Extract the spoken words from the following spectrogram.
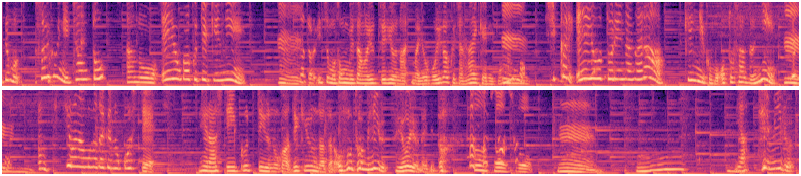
でも、そういうふうにちゃんと、あの、栄養学的に、うん。だからいつもともみさんが言ってるような、まあ予防医学じゃないけれども、うんしっかり栄養を取りながら、筋肉も落とさずに、うん。うん、必要なものだけ残して減らしていくっていうのができるんだったら、オートミール強いよね、きっと。そうそうそう。うん。うん。やってみる。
